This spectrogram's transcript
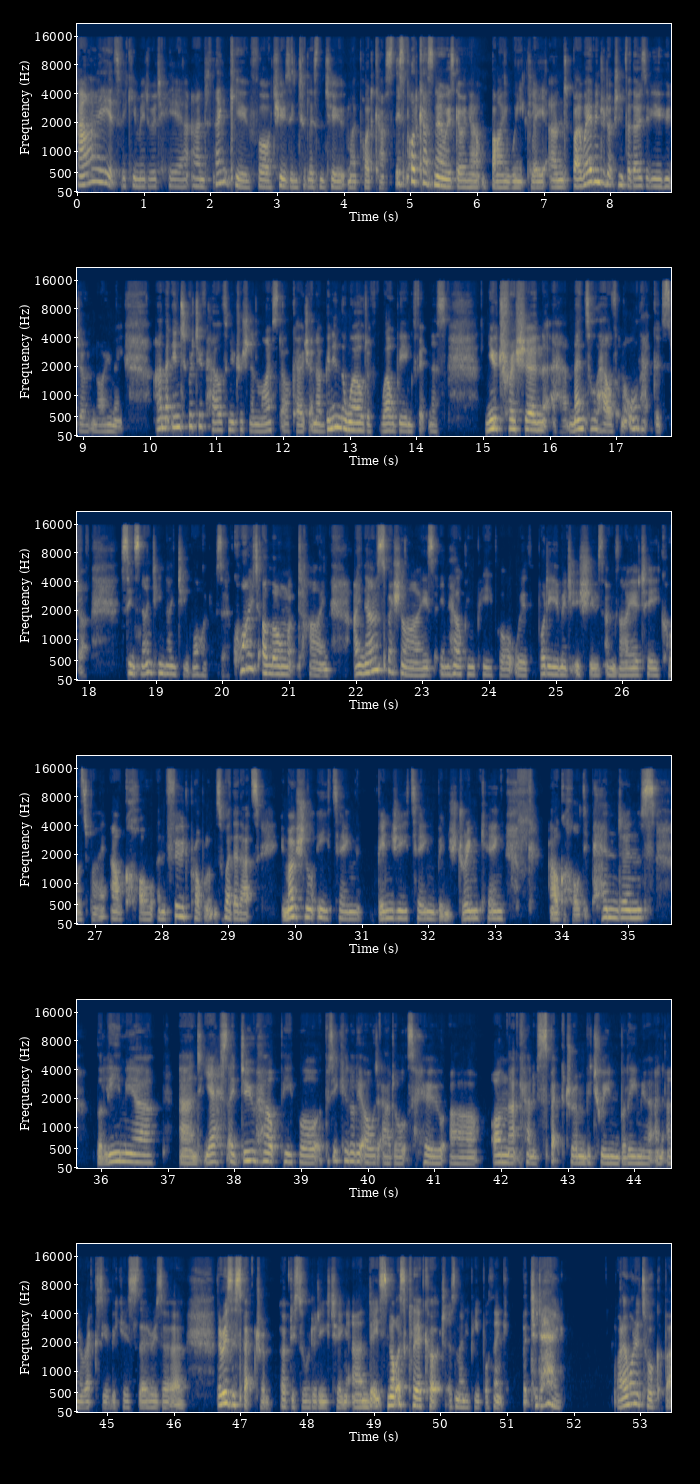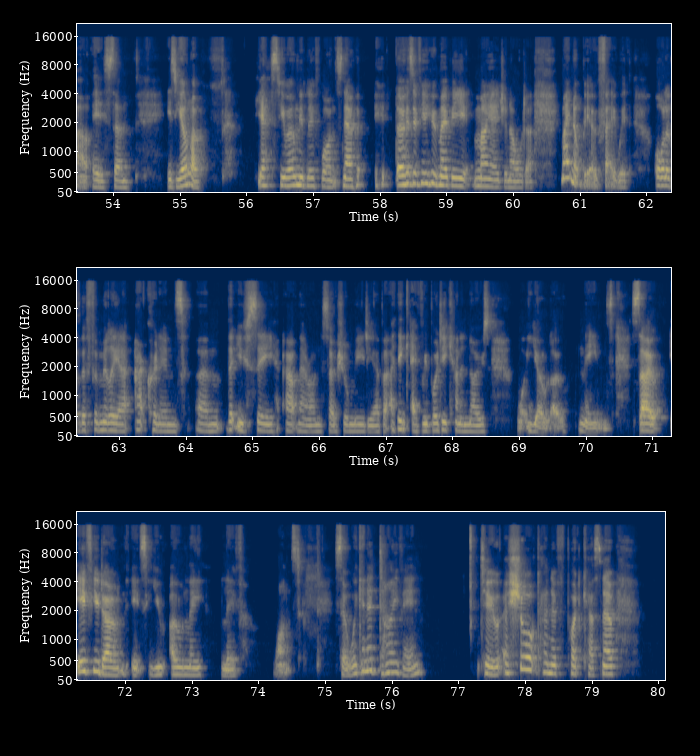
Hi, it's Vicky Midwood here, and thank you for choosing to listen to my podcast. This podcast now is going out bi weekly, and by way of introduction, for those of you who don't know me, I'm an integrative health, nutrition, and lifestyle coach, and I've been in the world of well being, fitness, nutrition, uh, mental health, and all that good stuff since 1991. So, quite a long time. I now specialize in helping people with body image issues, anxiety caused by alcohol, and food problems, whether that's emotional eating, binge eating, binge drinking, alcohol dependence, bulimia, and yes, I do help people, particularly older adults, who are on that kind of spectrum between bulimia and anorexia, because there is a there is a spectrum of disordered eating, and it's not as clear cut as many people think. But today, what I want to talk about is um, is YOLO. Yes, you only live once. Now, those of you who may be my age and older might not be au fait with all of the familiar acronyms um, that you see out there on social media, but I think everybody kind of knows what YOLO means. So if you don't, it's you only live once. So we're going to dive in to a short kind of podcast. Now,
